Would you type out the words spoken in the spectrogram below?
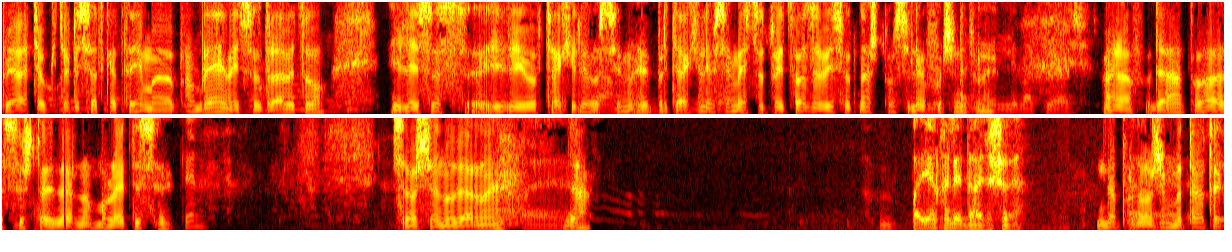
приятелките в десятката има проблеми с здравето или, с, или в тях, или в сем... при тях, или в семейството и това зависи от нашето усилие в ученето ли? Раф, да, това също е верно. Молете се. Съвършено вярно е. Да. Поехали дальше. Да продължим нататък.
